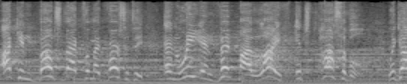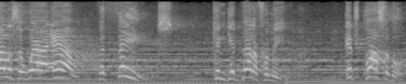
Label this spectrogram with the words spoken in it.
I can bounce back from adversity and reinvent my life. It's possible. Regardless of where I am, for things can get better for me. It's possible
